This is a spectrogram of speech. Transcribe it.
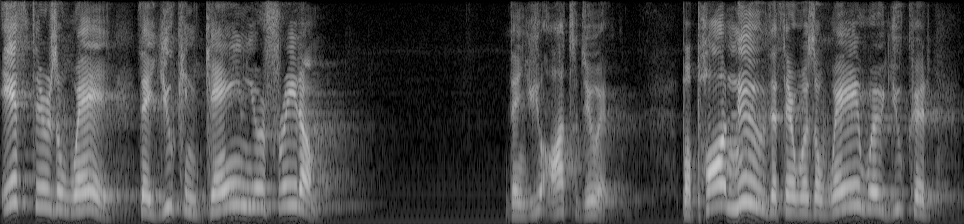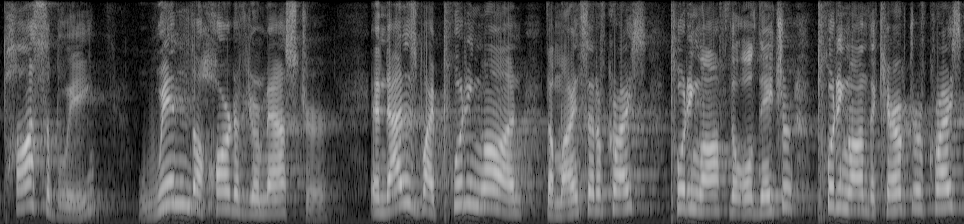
if there's a way that you can gain your freedom, then you ought to do it. But Paul knew that there was a way where you could possibly win the heart of your master, and that is by putting on the mindset of Christ, putting off the old nature, putting on the character of Christ,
